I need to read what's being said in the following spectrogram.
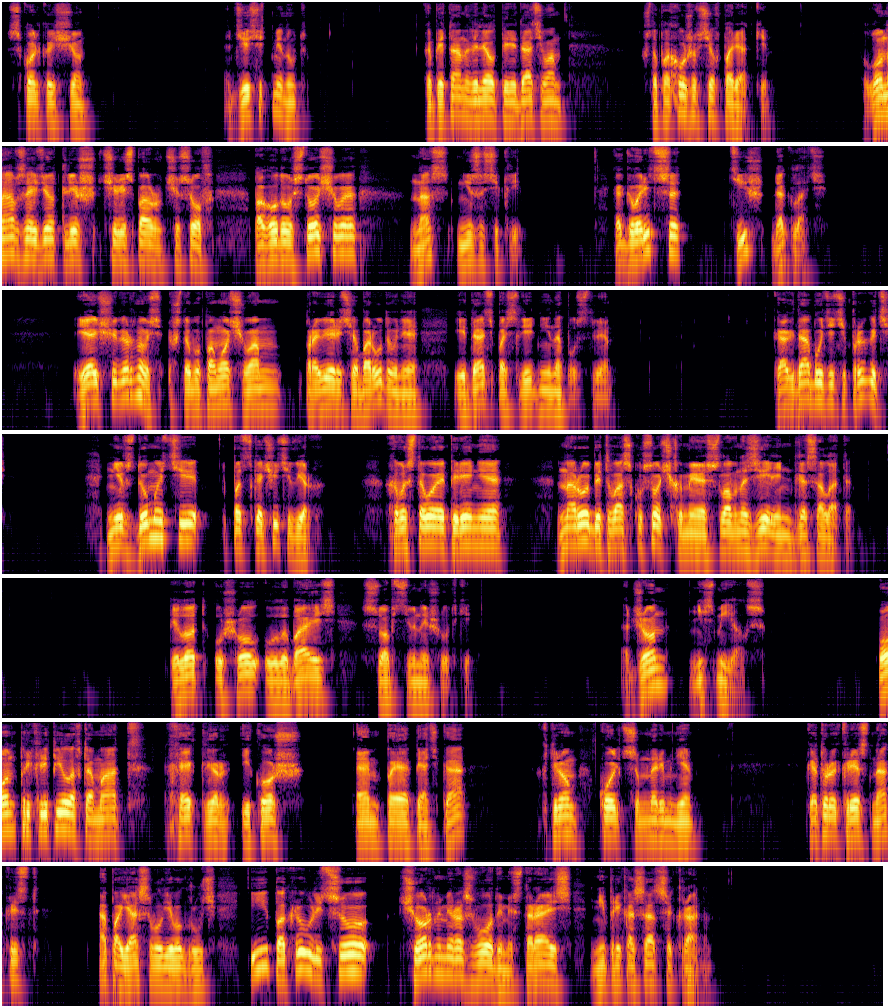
Сколько еще? Десять минут. Капитан велел передать вам, что, похоже, все в порядке. Луна взойдет лишь через пару часов. Погода устойчивая, нас не засекли. Как говорится, тишь да гладь. Я еще вернусь, чтобы помочь вам проверить оборудование и дать последние напутствия. Когда будете прыгать, не вздумайте подскочить вверх. Хвостовое оперение нарубит вас кусочками, словно зелень для салата. Пилот ушел, улыбаясь собственной шутке. Джон не смеялся. Он прикрепил автомат Хеклер и Кох МП-5К к трем кольцам на ремне, который крест-накрест опоясывал его грудь, и покрыл лицо черными разводами, стараясь не прикасаться к ранам.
